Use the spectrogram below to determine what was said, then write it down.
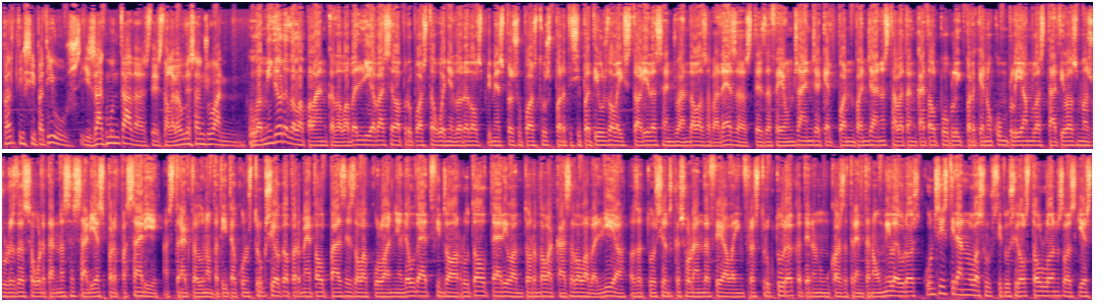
participatius. Isaac Muntades, des de la veu de Sant Joan. La millora de la palanca de la batllia va ser la proposta guanyadora dels primers pressupostos participatius de la història de Sant Joan de les Abadeses. Des de feia uns anys, aquest pont penjant estava tancat al públic perquè no complia amb l'estat i les mesures de seguretat necessàries per passar-hi. Es tracta d'una petita construcció que permet el pas des de la colònia Lleudet fins a la ruta del Ter i l'entorn de la Casa de la Batllia. Les actuacions que s'hauran de fer a la infraestructura, que tenen un cost de 39.000 euros, consistiran en la substitució dels taulons, les guies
